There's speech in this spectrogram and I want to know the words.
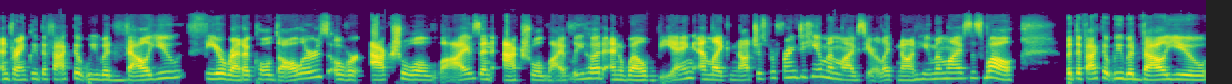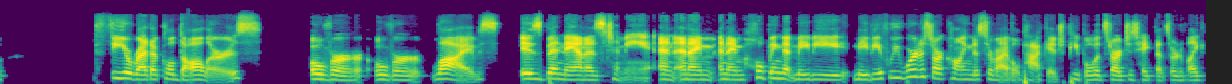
And frankly, the fact that we would value theoretical dollars over actual lives and actual livelihood and well being, and like not just referring to human lives here, like non human lives as well, but the fact that we would value theoretical dollars over over lives is bananas to me and and i'm and i'm hoping that maybe maybe if we were to start calling this survival package people would start to take that sort of like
